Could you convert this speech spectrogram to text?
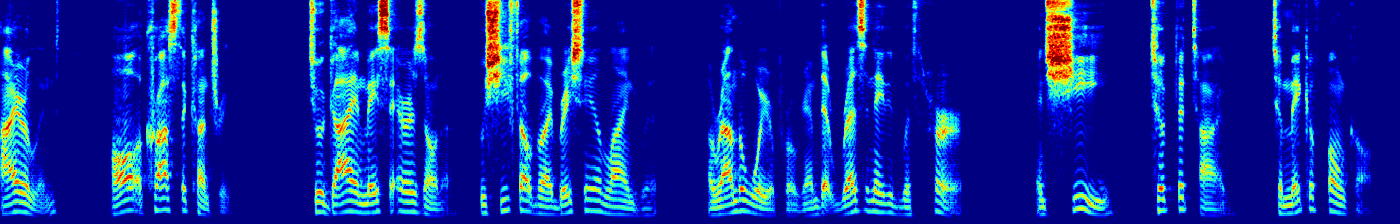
Ireland all across the country to a guy in Mesa, Arizona, who she felt vibrationally aligned with around the warrior program that resonated with her. And she took the time to make a phone call.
